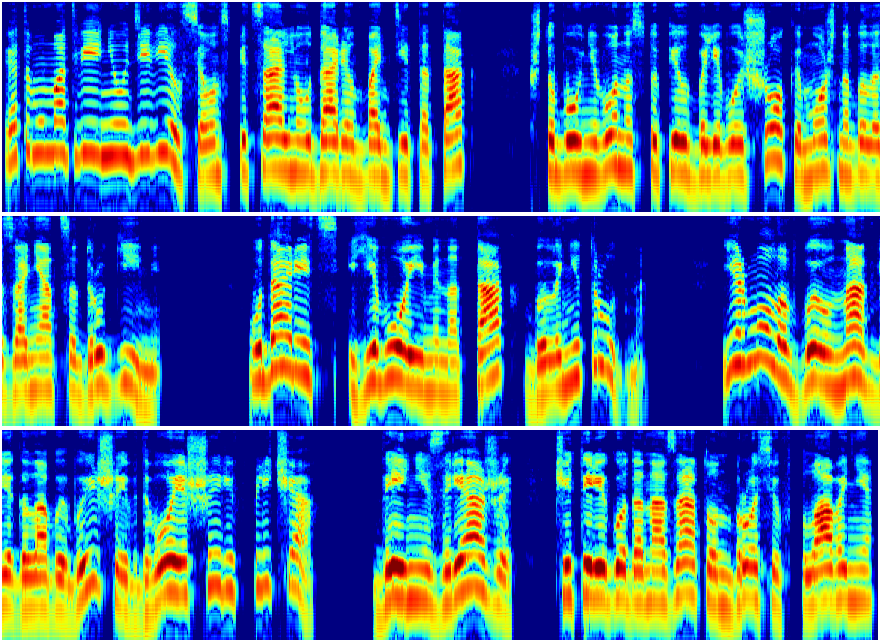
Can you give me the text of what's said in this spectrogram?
Этому Матвей не удивился, он специально ударил бандита так, чтобы у него наступил болевой шок и можно было заняться другими. Ударить его именно так было нетрудно. Ермолов был на две головы выше и вдвое шире в плечах. Да и не зря же четыре года назад он, бросив плавание,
